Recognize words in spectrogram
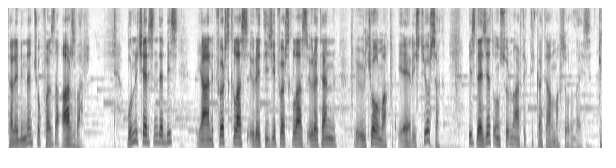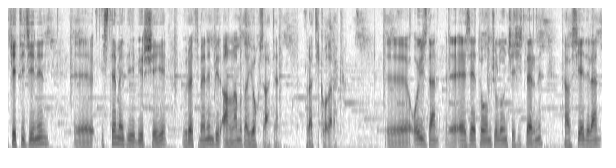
talebinden çok fazla arz var. Bunun içerisinde biz yani first class üretici, first class üreten ülke olmak eğer istiyorsak biz lezzet unsurunu artık dikkate almak zorundayız. Tüketicinin e, istemediği bir şeyi üretmenin bir anlamı da yok zaten pratik olarak. E, o yüzden e, EZ tohumculuğun çeşitlerini tavsiye edilen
